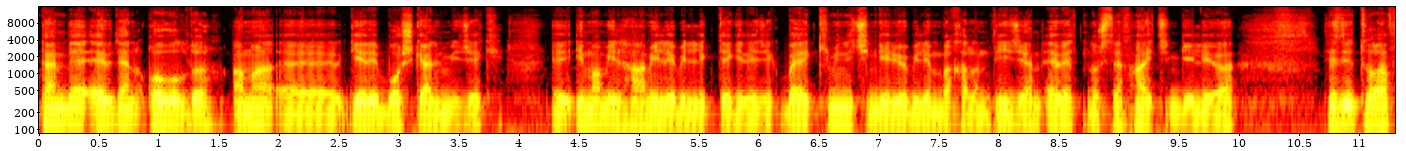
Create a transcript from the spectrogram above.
Pembe evden kovuldu ama e, geri boş gelmeyecek. E, İmam İlhami ile birlikte gelecek. Baya kimin için geliyor bilin bakalım diyeceğim. Evet Nursema için geliyor. Dizi tuhaf.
